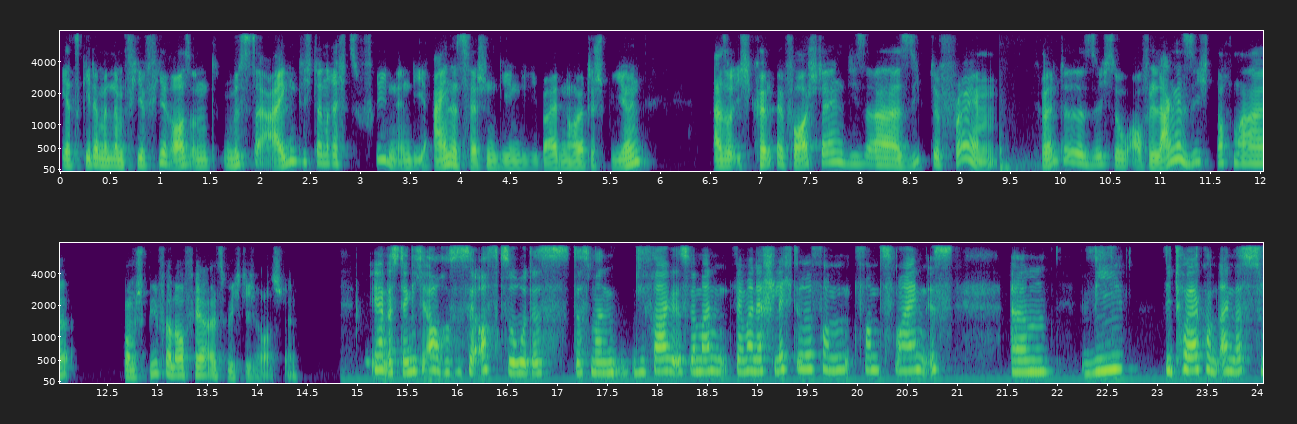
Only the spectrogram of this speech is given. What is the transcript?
jetzt geht er mit einem 4-4 raus und müsste eigentlich dann recht zufrieden in die eine Session gehen, die die beiden heute spielen. Also ich könnte mir vorstellen, dieser siebte Frame könnte sich so auf lange Sicht nochmal vom Spielverlauf her als wichtig herausstellen. Ja, das denke ich auch. Es ist ja oft so, dass, dass man, die Frage ist, wenn man, wenn man der Schlechtere von, von Zweien ist, ähm, wie, wie teuer kommt einem das zu,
